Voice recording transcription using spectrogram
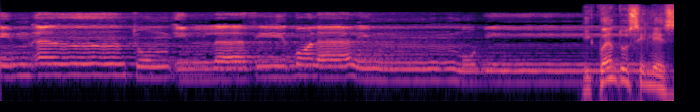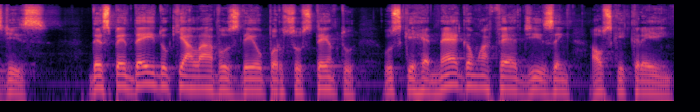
إن أنتم إلا في ضلال E quando se lhes diz: Despendei do que Alá vos deu por sustento, os que renegam a fé dizem aos que creem:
